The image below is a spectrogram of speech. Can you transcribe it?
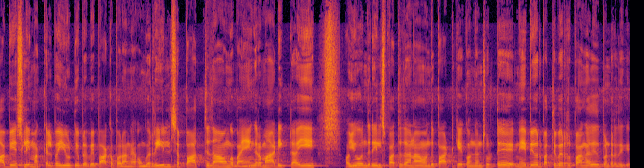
ஆப்வியஸ்லி மக்கள் போய் யூடியூப்ல போய் பார்க்க போகிறாங்க உங்கள் ரீல்ஸை பார்த்து தான் அவங்க பயங்கரமாக அடிக்ட் ஆகி ஐயோ இந்த ரீல்ஸ் பார்த்து தான் நான் வந்து பாட்டு கேட்க வந்தேன்னு சொல்லிட்டு மேபி ஒரு பத்து பேர் இருப்பாங்க அது இது பண்ணுறதுக்கு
